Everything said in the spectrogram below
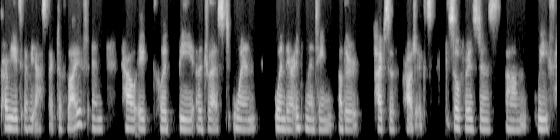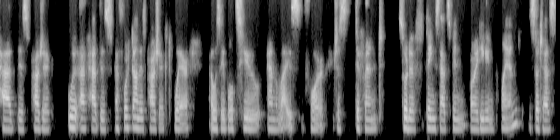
permeates every aspect of life and how it could be addressed when when they're implementing other types of projects. So, for instance, um, we've had this project I've had this, I've worked on this project where I was able to analyze for just different sort of things that's been already been planned, such as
